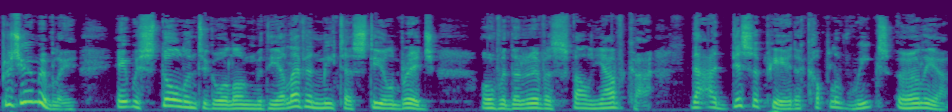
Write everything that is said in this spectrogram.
Presumably, it was stolen to go along with the 11 metre steel bridge over the river Svalyavka that had disappeared a couple of weeks earlier.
